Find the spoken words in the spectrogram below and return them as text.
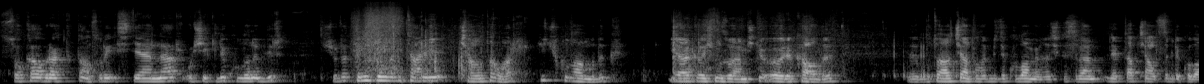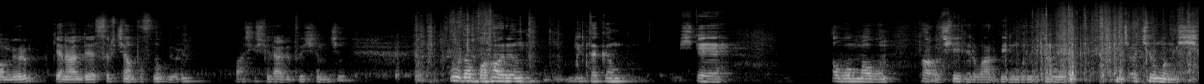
sokağa bıraktıktan sonra isteyenler o şekilde kullanabilir. Şurada temiz durumda bir tane çanta var. Hiç kullanmadık. Bir arkadaşımız varmıştı öyle kaldı. E, Bu tarz çantaları biz de kullanmıyoruz açıkçası. Ben laptop çantası bile kullanmıyorum. Genelde sırt çantasını alıyorum. Başka şeyler de taşıdığım için. Burada Bahar'ın bir takım işte avun mavun tarzı şeyleri var. Benim burada bir tane hiç açılmamış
